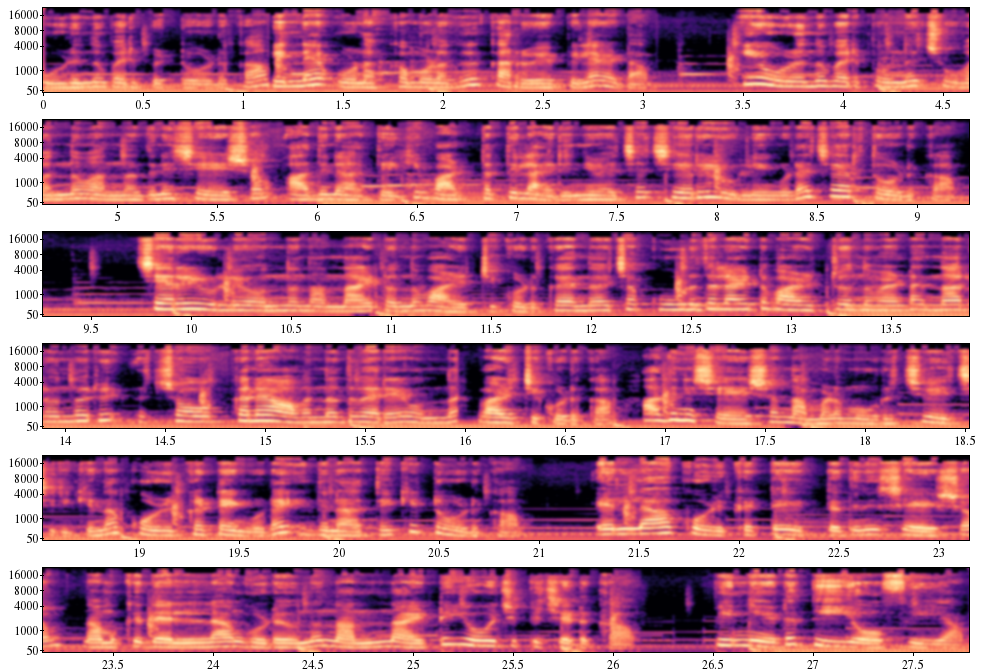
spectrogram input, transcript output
ഉഴുന്നുപരിപ്പ് ഇട്ട് കൊടുക്കാം. പിന്നെ ഉണക്കമുളക് കറിവേപ്പില ഇടാം. ഈ ഉഴുന്നുപരിപ്പ് ഒന്ന് ചുവന്ന് വന്നതിന് ശേഷം അതിനകത്തേക്ക് വട്ടത്തിൽ അരിഞ്ഞു വെച്ച ചെറിയ ഉള്ളിയും കൂടെ ചേർത്ത് കൊടുക്കാം. ചെറിയ ഉള്ളി ഒന്ന് നന്നായിട്ടൊന്ന് വഴറ്റി കൊടുക്കുക എന്ന് വെച്ചാൽ കൂടുതലായിട്ട് വഴറ്റൊന്നും വേണ്ട. എന്നാലും ഒന്നൊരു ചോക്കന ആവുന്നത് വരെ ഒന്ന് വഴറ്റി കൊടുക്കാം അതിനുശേഷം നമ്മൾ മുറിച്ചു വെച്ചിരിക്കുന്ന കൊഴുക്കട്ടയും കൂടെ ഇതിനകത്തേക്ക് ഇട്ട് കൊടുക്കാം. എല്ലാ കൊഴുക്കട്ട ഇട്ടതിന് ശേഷം നമുക്കിതെല്ലാം കൂടെ ഒന്ന് നന്നായിട്ട് യോജിപ്പിച്ചെടുക്കാം. പിന്നീട് തീ ഓഫ് ചെയ്യാം.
